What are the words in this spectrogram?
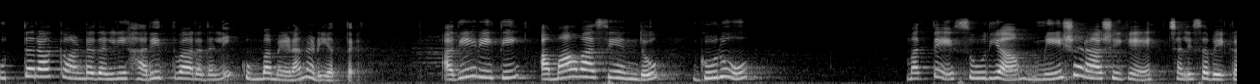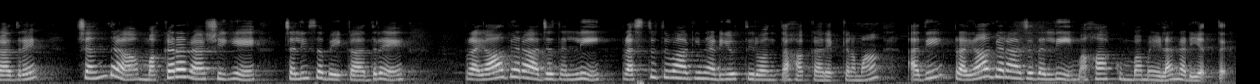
ಉತ್ತರಾಖಂಡದಲ್ಲಿ ಹರಿದ್ವಾರದಲ್ಲಿ ಕುಂಭಮೇಳ ನಡೆಯುತ್ತೆ. ಅದೇ ರೀತಿ ಅಮಾವಾಸ್ಯೆಯಂದು ಗುರು ಮತ್ತು ಸೂರ್ಯ ಮೇಷರಾಶಿಗೆ ಚಲಿಸಬೇಕಾದರೆ, ಚಂದ್ರ ಮಕರ ರಾಶಿಗೆ ಚಲಿಸಬೇಕಾದರೆ ಪ್ರಯಾಗರಾಜದಲ್ಲಿ ಪ್ರಸ್ತುತವಾಗಿ ನಡೆಯುತ್ತಿರುವಂತಹ ಕಾರ್ಯಕ್ರಮ. ಅದೇ ಪ್ರಯಾಗರಾಜದಲ್ಲಿ ಮಹಾಕುಂಭಮೇಳ ನಡೆಯುತ್ತೆ.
